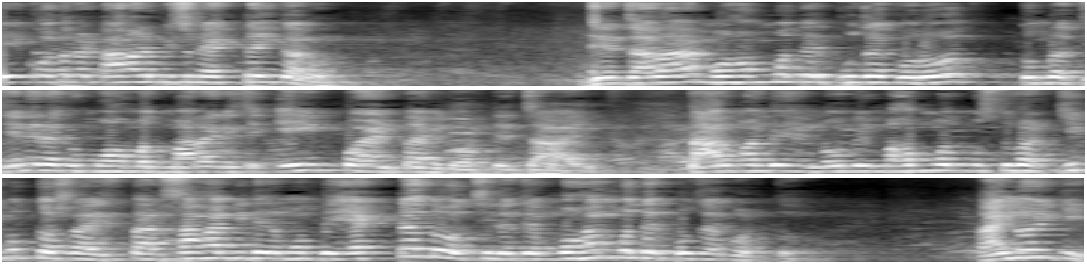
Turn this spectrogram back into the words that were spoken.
এই কথাটা টানার পিছনে একটাই কারণ। যে যারা মোহাম্মদের পূজা করো, তোমরা জেনে রাখো মোহাম্মদ মারা গেছে। এই পয়েন্টটা আমি ধরতে চাই। তার মানে নবী মোহাম্মদ মুস্তফার জীবদ্দশায় তার সাহাবীদের মধ্যে একটা দল ছিল যে মোহাম্মদের পূজা করত। তাই নয় কি?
